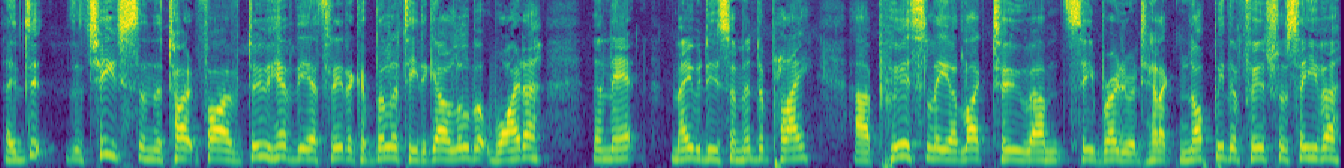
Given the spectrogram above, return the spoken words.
they did, the Chiefs and the tight five do have the athletic ability to go a little bit wider than that, maybe do some interplay. Uh, personally, I'd like to um, see Brodie Retallick not be the first receiver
